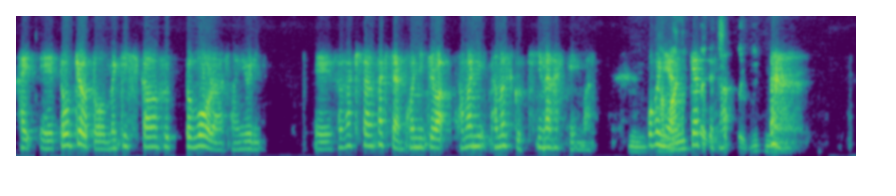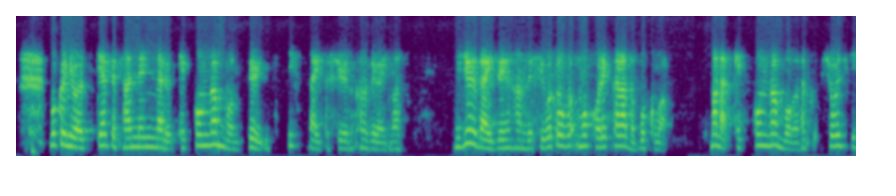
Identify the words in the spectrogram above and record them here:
はい。えー、東京都メキシカンフットボーラーさんより、えー、佐々木さん、さきちゃん、こんにちは。たまに楽しく聞き流しています。うん僕には付き合ってさね 僕には付き合って3年になる結婚願望の強い1歳年上の彼女がいます。20代前半で仕事もこれからの僕は、まだ結婚願望がなく、正直好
